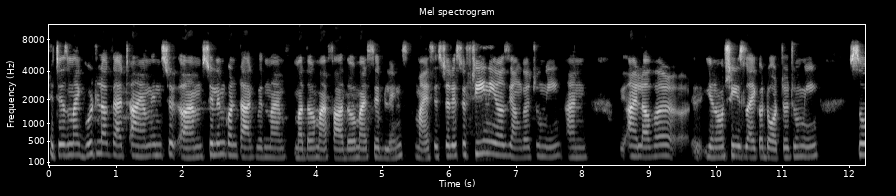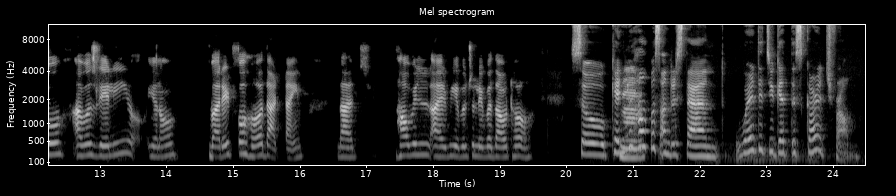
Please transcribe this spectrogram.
It is my good luck that I am in I am still in contact with my mother, my father, my siblings. My sister is 15 years younger to me, and I love her. You know, she's like a daughter to me. So I was really, you know, worried for her that time that how will I be able to live without her? So, can you Hmm. help us understand where did you get this courage from?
